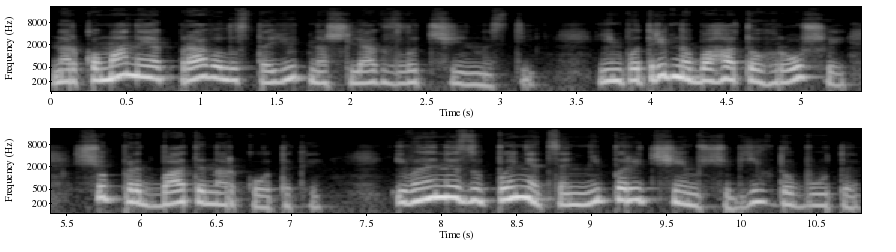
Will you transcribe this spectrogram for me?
наркомани, як правило, стають на шлях злочинності. Їм потрібно багато грошей, щоб придбати наркотики, і вони не зупиняться ні перед чим, щоб їх добути.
